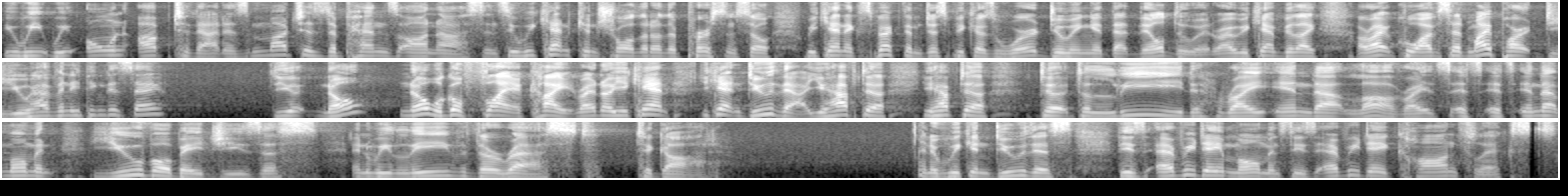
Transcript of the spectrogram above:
we, we own up to that as much as depends on us. And see, we can't control that other person. So we can't expect them just because we're doing it that they'll do it, right? We can't be like, all right, cool, I've said my part. Do you have anything to say? Do you no? No, we'll go fly a kite, right? No, you can't you can't do that. You have to you have to to, to lead right in that love, right? It's, it's it's in that moment you've obeyed Jesus and we leave the rest to God. And if we can do this, these everyday moments, these everyday conflicts,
